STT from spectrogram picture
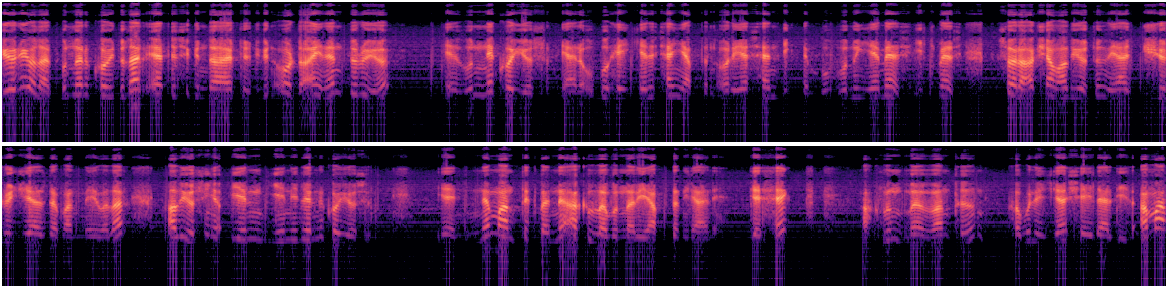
görüyorlar, bunları koydular, ertesi gün daha ertesi gün orada aynen duruyor. E, bunu ne koyuyorsun? Yani bu heykeli sen yaptın, oraya sen diktin, bunu yemez, içmez. Sonra akşam alıyorsun veya çürüyeceğiz zaman meyveler, alıyorsun, yeni, yenilerini koyuyorsun. E, ne mantıkla, ne akılla bunları yaptın yani desek, aklın ve mantığın kabul edeceği şeyler değil. Ama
